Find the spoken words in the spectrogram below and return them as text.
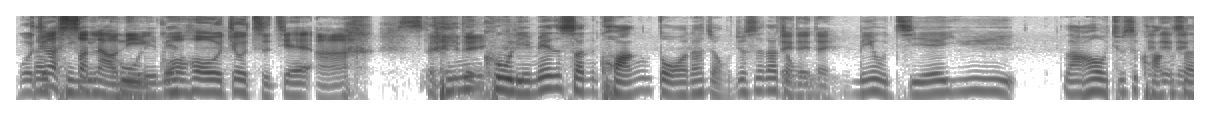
我觉得在贫民生了你窟里面，过后就直接啊，贫民窟里面生狂多那种，就是那种没有节育，然后就是狂生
